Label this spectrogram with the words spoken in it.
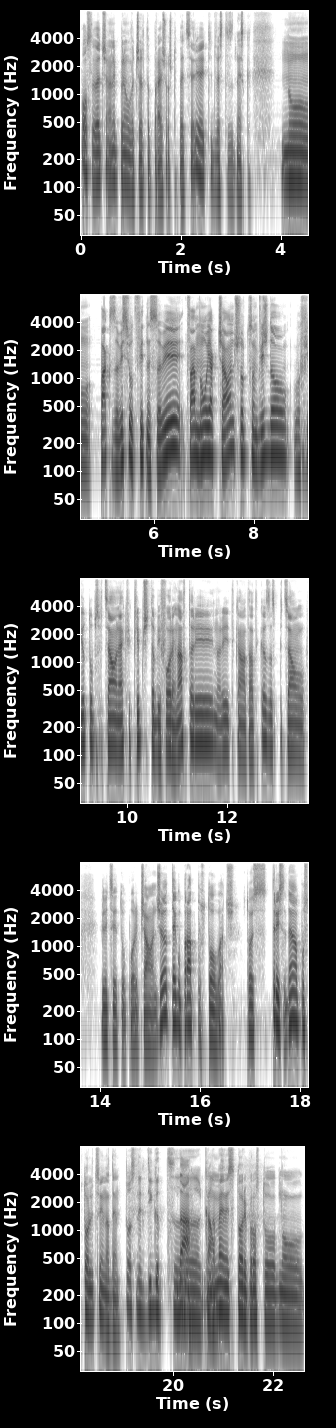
после вече, нали, примерно вечерта правиш още 5 серии, и ти 200 за днеска. Но пак зависи от фитнеса ви. Това е много як чалендж, защото съм виждал в YouTube специално някакви клипчета before and after и нали, така нататък за специално лицето опори чаленджа. Те го правят по 100 обаче. Тоест 30 дена по 100 лица и на ден. Тоест не дигат Да, а, на каунт. мен ми се стори просто много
